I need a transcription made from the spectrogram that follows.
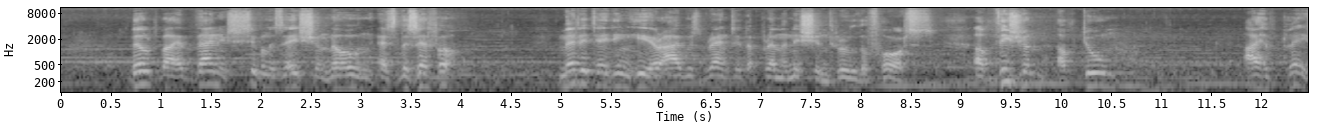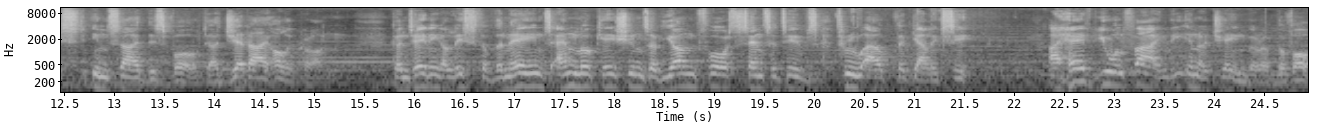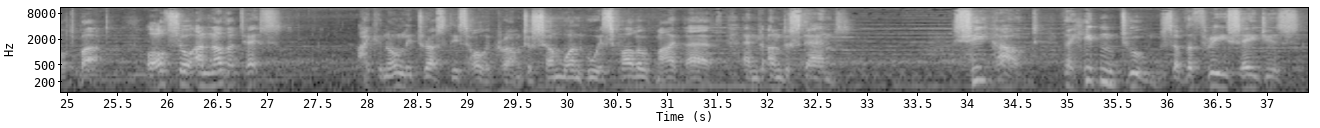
built by a vanished civilization known as the Zeffo. Meditating here, I was granted a premonition through the Force, a vision of doom. I have placed inside this vault a Jedi holocron containing a list of the names and locations of young Force sensitives throughout the galaxy. Ahead, you will find the inner chamber of the vault, but also another test. I can only trust this holocron to someone who has followed my path and understands. Seek out the hidden tombs of the three sages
